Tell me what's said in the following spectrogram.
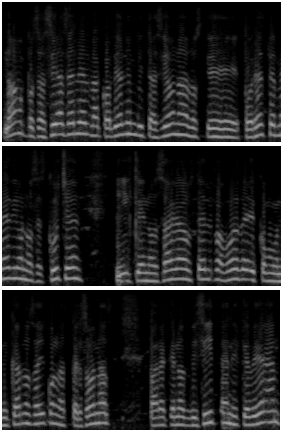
No, pues así hacerles la cordial invitación a los que por este medio nos escuchen y que nos haga usted el favor de comunicarnos ahí con las personas para que nos visiten y que vean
